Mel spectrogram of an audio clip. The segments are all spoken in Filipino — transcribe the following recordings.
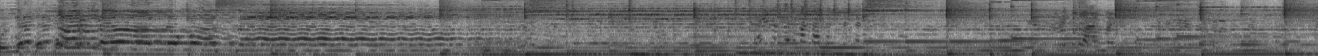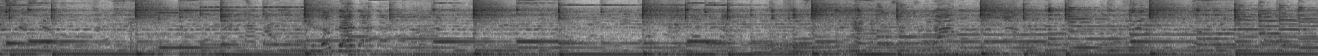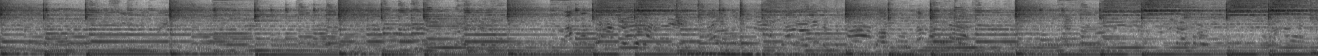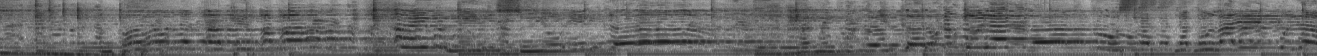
con Payo ng aking ama ay muling suyuin ka. Hangin kang karoon ng bulaklak, rusas na kulay pula.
